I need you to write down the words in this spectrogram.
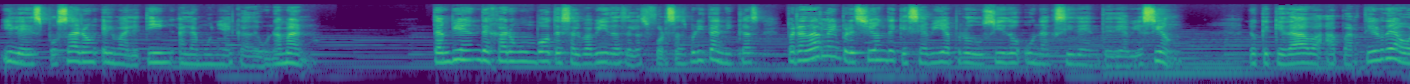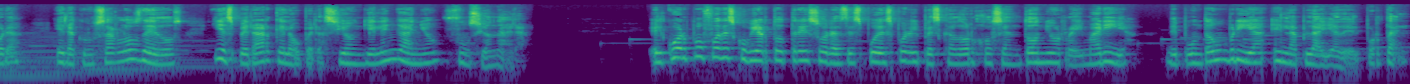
y le esposaron el maletín a la muñeca de una mano. También dejaron un bote salvavidas de las fuerzas británicas para dar la impresión de que se había producido un accidente de aviación. Lo que quedaba a partir de ahora era cruzar los dedos y esperar que la operación y el engaño funcionara. El cuerpo fue descubierto tres horas después por el pescador José Antonio Rey María, de Punta Umbría, en la playa del Portal.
